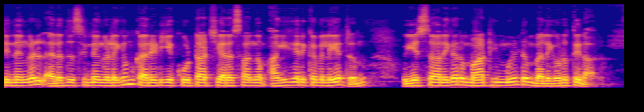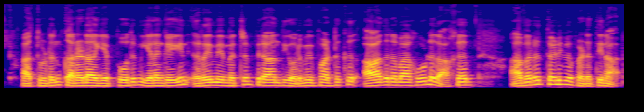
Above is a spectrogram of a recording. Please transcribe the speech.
சின்னங்கள் அல்லது சின்னங்களையும் கனடிய கூட்டாட்சி அரசாங்கம் அங்கீகரிக்கவில்லை என்றும் உயர்ஸ்தானிகர் மார்டின் மீண்டும் வலியுறுத்தினார். அத்துடன் கனடா எப்போதும் இலங்கையின் இறைமை மற்றும் பிராந்திய ஒருமைப்பாட்டுக்கு ஆதரவாக உள்ளதாக அவர் தெளிவுபடுத்தினார்.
